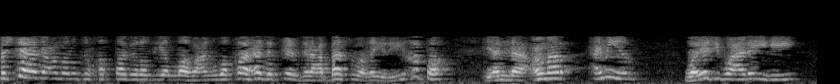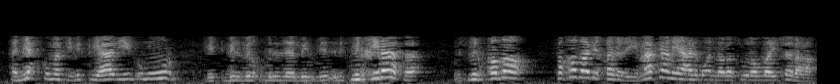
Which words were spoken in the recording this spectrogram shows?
فاجتهد عمر بن الخطاب رضي الله عنه وقال هذا الفعل للعباس وغيره خطأ لأن عمر أمير ويجب عليه أن يحكم في مثل هذه الأمور باسم الخلافة باسم القضاء. فقضى بقلعه ما كان يعلم أن رسول الله شرع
